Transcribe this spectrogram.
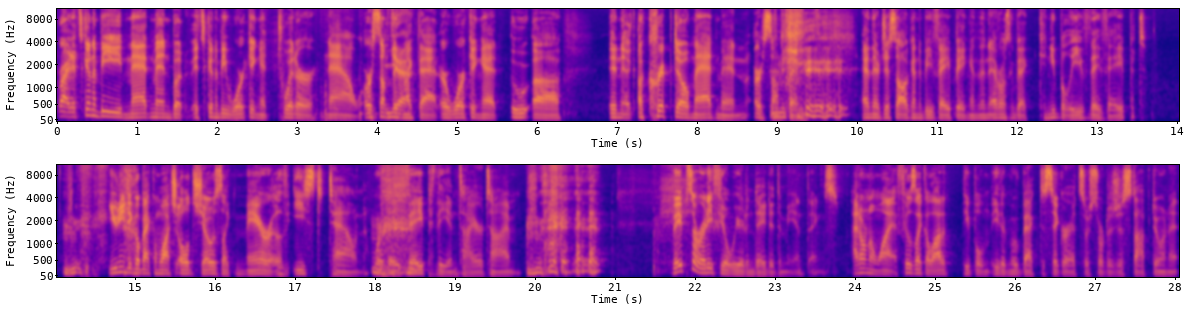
right? It's gonna be Mad Men, but it's gonna be working at Twitter now or something Yeah. like that, or working at uh, in a, a crypto madman or something, and they're just all gonna be vaping, and then everyone's gonna be like, "Can you believe they vaped?" you need to go back and watch old shows like Mare of Easttown, where they vape the entire time. Vapes already feel weird and dated to me and things. I don't know why. It feels like a lot of people either move back to cigarettes or sort of just stop doing it.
